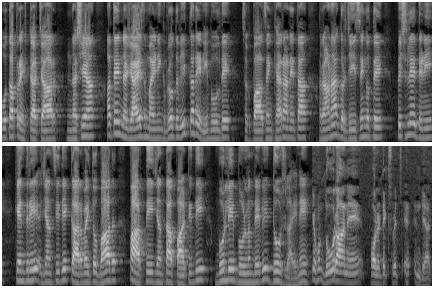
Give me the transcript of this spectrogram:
ਉਹ ਤਾਂ ਭ੍ਰਿਸ਼ਟਾਚਾਰ, ਨਸ਼ਿਆਂ ਅਤੇ ਨਜਾਇਜ਼ ਮਾਈਨਿੰਗ ਵਿਰੁੱਧ ਵੀ ਕਦੇ ਨਹੀਂ ਬੋਲਦੇ। ਸੁਖਪਾਲ ਸਿੰਘ ਖਹਿਰਾ ਨੇ ਤਾਂ ਰਾਣਾ ਗੁਰਜੀਤ ਸਿੰਘ ਉੱਤੇ ਪਿਛਲੇ ਦਿਨੀ ਕੇਂਦਰੀ ਏਜੰਸੀ ਦੀ ਕਾਰਵਾਈ ਤੋਂ ਬਾਅਦ ਭਾਰਤੀ ਜਨਤਾ ਪਾਰਟੀ ਦੀ ਬੋਲੀ ਬੋਲਣ ਦੇ ਵੀ ਦੋਸ਼ ਲਾਏ ਨੇ। ਕਿ ਹੁਣ ਦੋ ਰਾਹ ਨੇ ਪੋਲਿਟਿਕਸ ਵਿੱਚ ਇੰਡੀਆ 'ਚ।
